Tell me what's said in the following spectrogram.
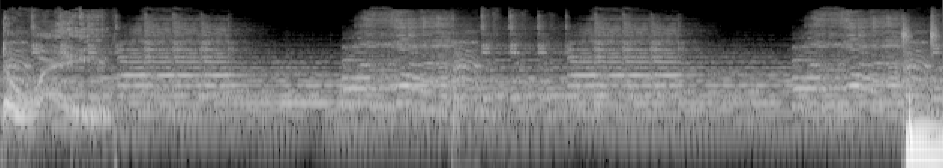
The way.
